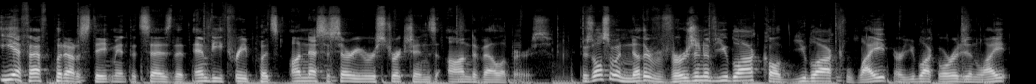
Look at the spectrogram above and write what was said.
EFF put out a statement that says that MV3 puts unnecessary restrictions on developers. There's also another version of uBlock called uBlock Lite or uBlock Origin Lite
